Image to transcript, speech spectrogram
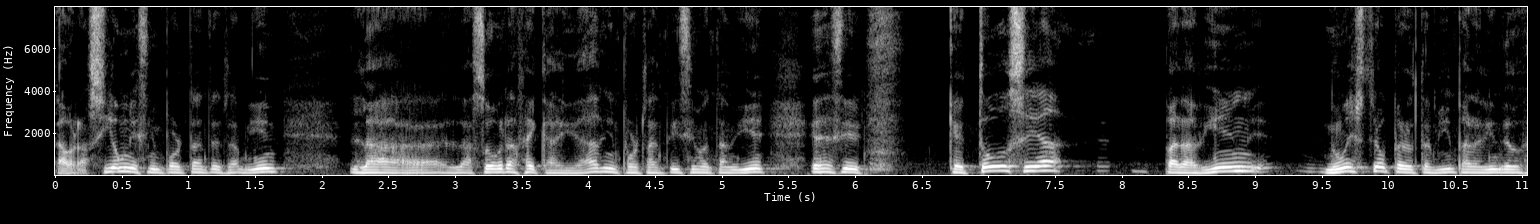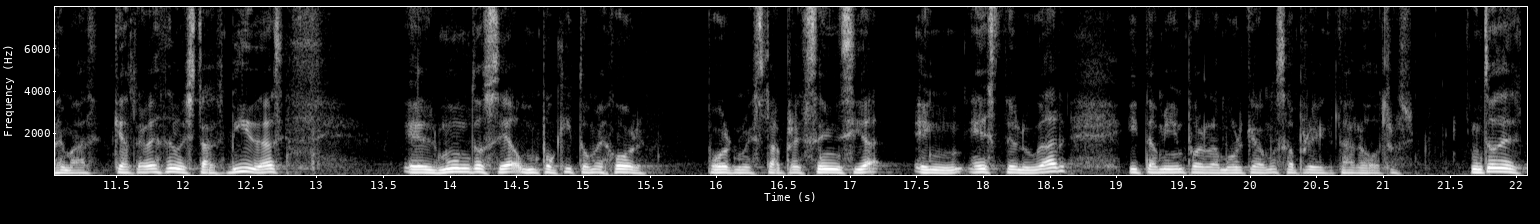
La oración es importante también, las obras de caridad importantísimas también. Es decir, que todo sea para bien nuestro, pero también para bien de los demás. Que a través de nuestras vidas el mundo sea un poquito mejor por nuestra presencia en este lugar y también por el amor que vamos a proyectar a otros. Entonces,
